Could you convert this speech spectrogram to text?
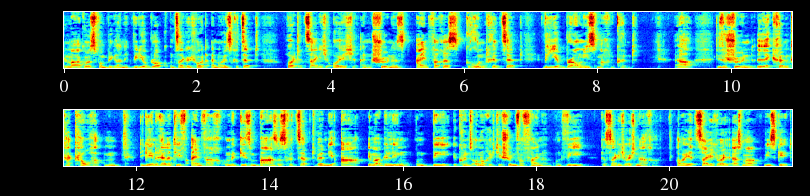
bin Markus vom Veganik Videoblog und zeige euch heute ein neues Rezept. Heute zeige ich euch ein schönes, einfaches Grundrezept, wie ihr Brownies machen könnt. Ja, diese schönen leckeren Kakaohappen, die gehen relativ einfach und mit diesem Basisrezept werden die A immer gelingen und B, ihr könnt es auch noch richtig schön verfeinern. Und wie, das sage ich euch nachher. Aber jetzt zeige ich euch erstmal, wie es geht.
